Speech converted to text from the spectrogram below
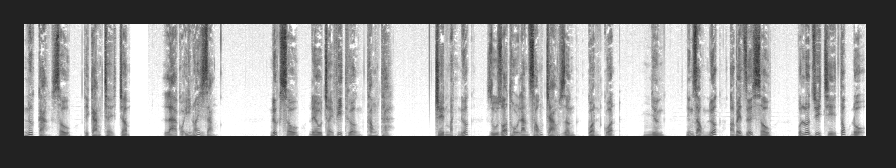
Nước càng sâu thì càng chảy chậm, là có ý nói rằng nước sâu đều chảy phi thường thong thả. Trên mặt nước, dù gió thổi làn sóng trào dâng, cuồn cuộn, nhưng những dòng nước ở bên dưới sâu vẫn luôn duy trì tốc độ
